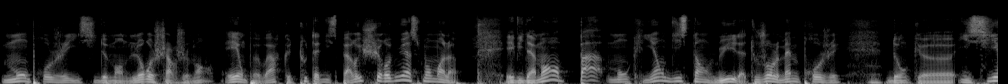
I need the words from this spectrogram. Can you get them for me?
Mon projet ici demande le rechargement et on peut voir que tout a disparu. Je suis revenu à ce moment-là. Évidemment pas mon client distant. Lui il a toujours le même projet. Donc ici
